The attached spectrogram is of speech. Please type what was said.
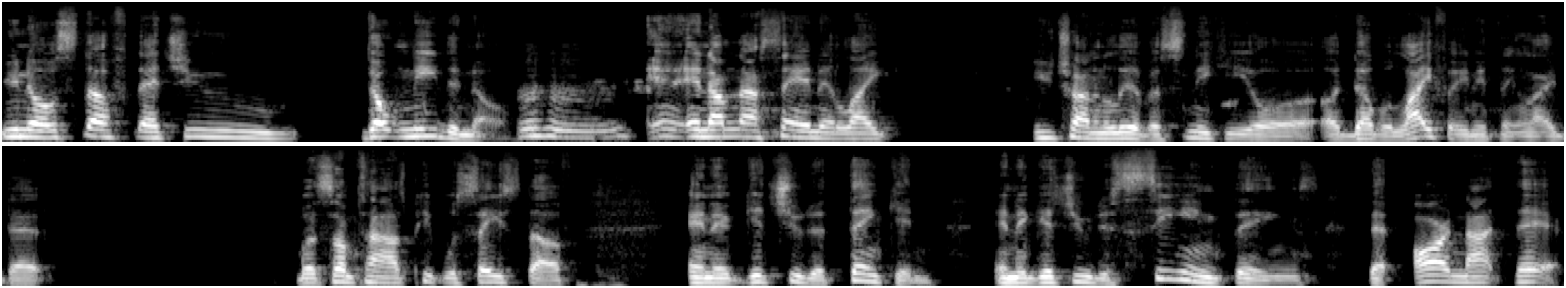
you know, stuff that you don't need to know. Mm-hmm. And, and I'm not saying that like you trying to live a sneaky or a double life or anything like that. But sometimes people say stuff and it gets you to thinking and it gets you to seeing things that are not there.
